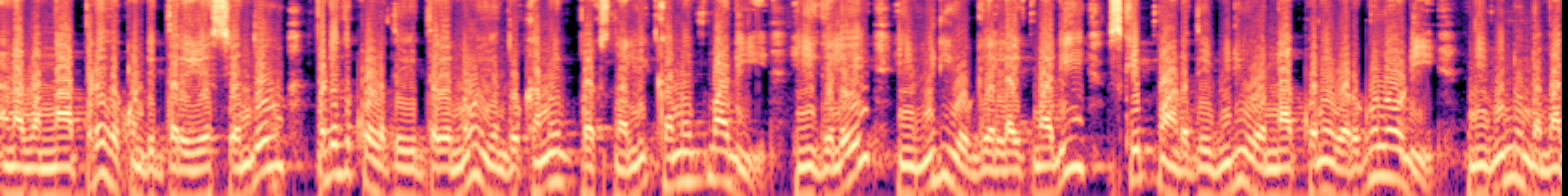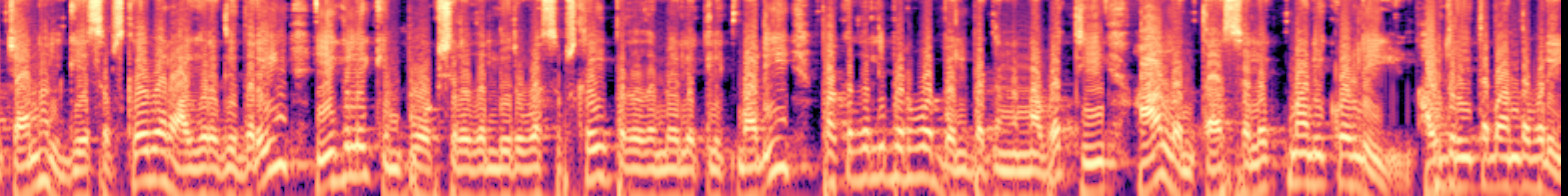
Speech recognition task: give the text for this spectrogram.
ಹಣವನ್ನ ಪಡೆದುಕೊಂಡಿದ್ದರೆ ಎಸ್ ಎಂದು, ಪಡೆದುಕೊಳ್ಳದೇ ಇದ್ದರೇನು ಎಂದು ಕಮೆಂಟ್ ಬಾಕ್ಸ್ನಲ್ಲಿ ಕಮೆಂಟ್ ಮಾಡಿ. ಈಗಲೇ ಈ ವಿಡಿಯೋಗೆ ಲೈಕ್ ಮಾಡಿ ಸ್ಕಿಪ್ ಮಾಡದೆ ವಿಡಿಯೋನ ಕೊನೆವರೆಗೂ ನೋಡಿ. ನೀವಿನ್ನು ನಮ್ಮ ಚಾನೆಲ್ಗೆ ಸಬ್ಸ್ಕ್ರೈಬರ್ ಆಗಿರದಿದ್ದರೆ ಈಗಲೇ ಕೆಂಪು ಅಕ್ಷರದಲ್ಲಿರುವ ಸಬ್ಸ್ಕ್ರೈಬ್ ಪದದ ಮೇಲೆ ಕ್ಲಿಕ್ ಮಾಡಿ, ಪಕ್ಕದಲ್ಲಿ ಬರುವ ಬೆಲ್ ಬಟನ್ ಅನ್ನು ಒತ್ತಿ ಆಲ್ ಅಂತ ಸೆಲೆಕ್ಟ್ ಮಾಡಿಕೊಳ್ಳಿ. ಹೌದು ರೈತ ಬಾಂಧವರೇ,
